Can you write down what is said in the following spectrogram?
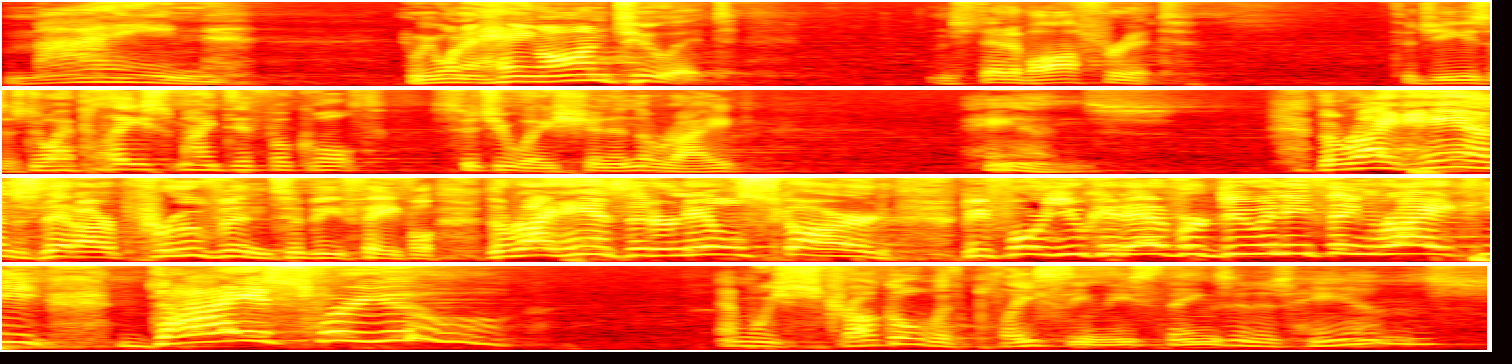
Mine. And we want to hang on to it instead of offer it to Jesus. Do I place my difficult situation in the right hands? The right hands that are proven to be faithful, the right hands that are nail scarred. Before you could ever do anything right, He dies for you. And we struggle with placing these things in His hands.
